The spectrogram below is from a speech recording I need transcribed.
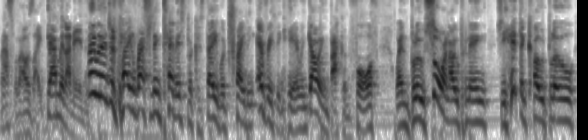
That's when I was like, damn it, I'm in. They were then just playing wrestling tennis because they were trading everything here and going back and forth. When Blue saw an opening, she hit the code Blue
